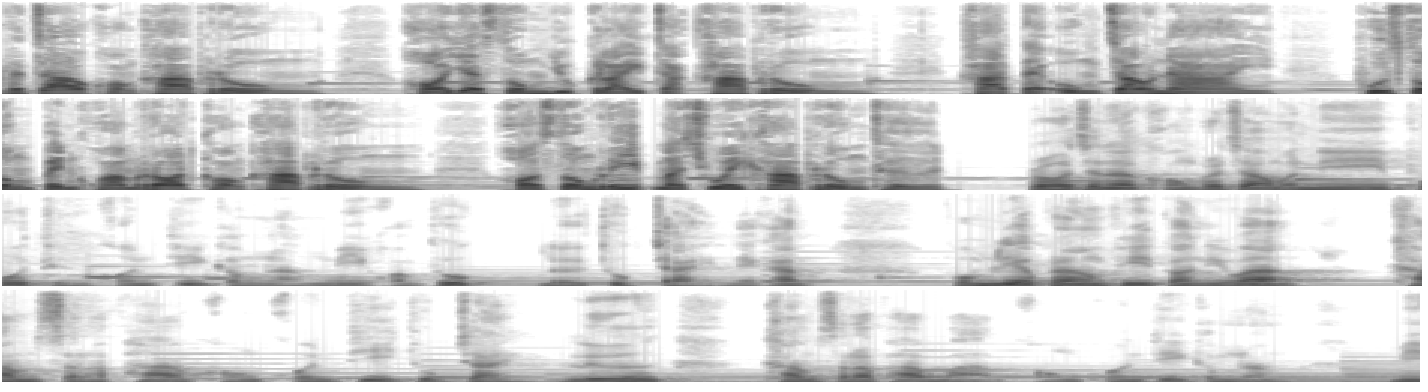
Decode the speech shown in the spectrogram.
พระเจ้าของข้าพระองค์ ขออย่าทรงอยู่ไกลจากข้าพระองค์ ข้าแต่องค์เจ้านาย ผู้ทรงเป็นความรอดของข้าพระองค์ ขอทรงรีบมาช่วยข้าพระองค์เถิด พระวจนะของพระเจ้าวันนี้พูดถึงคนที่กำลังมีความทุกข์หรือทุกข์ใจนะครับ ผมเรียกพระคัมภีร์ตอนนี้ว่าคำสารภาพของคนที่ทุกข์ใจ หรือคำสารภาพบาปของคนที่กำลังมี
